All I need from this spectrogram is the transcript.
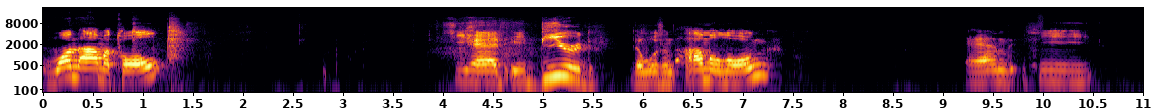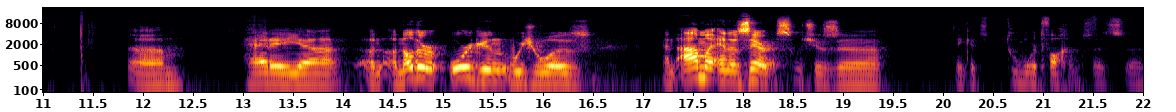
one amma tall. He had a beard that was an amma long, and he um, had a uh, an, another organ which was an amma and a zeres, which is uh, I think it's two more tfachim, so it's uh,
